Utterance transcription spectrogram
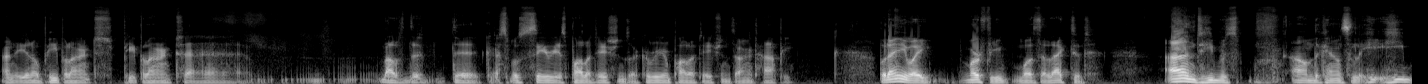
And you know, people aren't people aren't uh, well, the, the I suppose serious politicians or career politicians aren't happy. But anyway, Murphy was elected, and he was on the council. He he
